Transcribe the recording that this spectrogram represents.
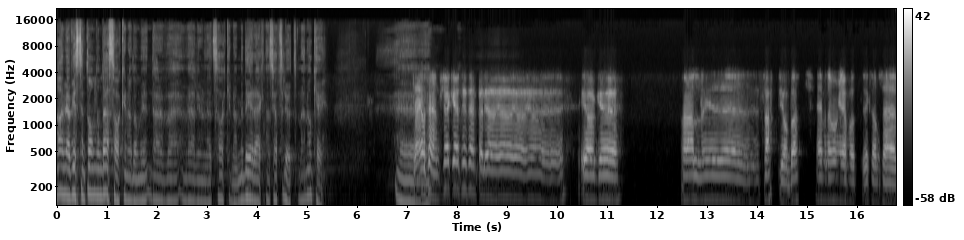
Ja, jag visste inte om de där sakerna, de där välgörenhetssakerna. Men det räknas ju absolut. Men okej. Eh, Nej, och sen försöker jag till exempel, jag, jag, jag, jag, jag eh, har aldrig eh, svartjobbat. Även de gånger jag har fått liksom så här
